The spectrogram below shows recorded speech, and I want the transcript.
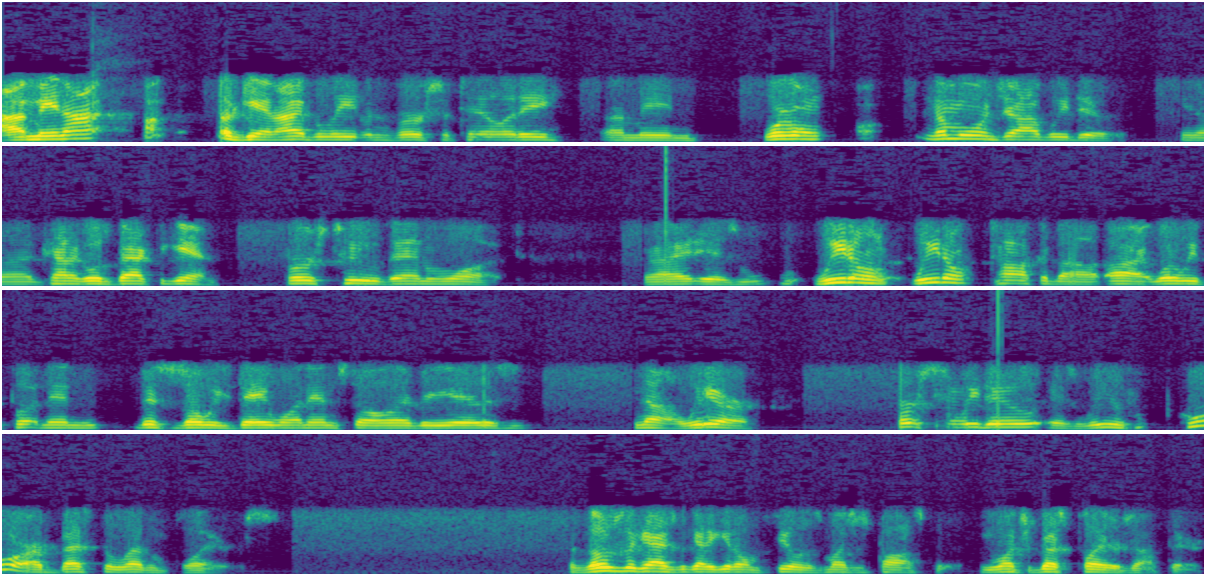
I mean, I again, I believe in versatility. I mean, we're going number one job we do. You know, it kind of goes back again. First two, then what? Right? Is we don't we don't talk about all right. What are we putting in? This is always day one install every year. This is no. We are first thing we do is we who are our best eleven players. So those are the guys we got to get on the field as much as possible. You want your best players out there,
